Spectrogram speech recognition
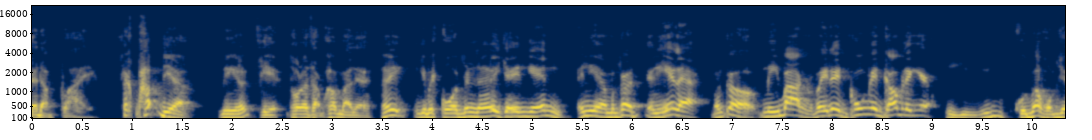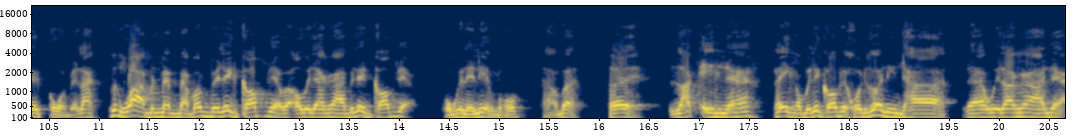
ระดับปลายสักพับเดียว มีเสียโทรศัพท์เข้ามาเลย เฮ้ยอย่าไปโกรธมันเลยใจเย็นๆไอ้เนี่ยมันก็อย่างนี้แหละ มันก็มีบ้างไปเล่นกงเล่นกอล์ฟอะไรเงี้ยคุณว่าผมจะโกรธไปล่ะเพิ่งว่ามันแบบแบบว่ามันไปเล่นกอล์ฟเนี่ยเอาเวลางานไปเล่นกอล์ฟเนี่ย ผมก็เลยเรียกมาพบถามว่าเฮ้ยรักเองนะถ้าเองออกไปเล่นกอล์ฟเนี่ยคนก็นินทานะเวลางานเนี่ย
